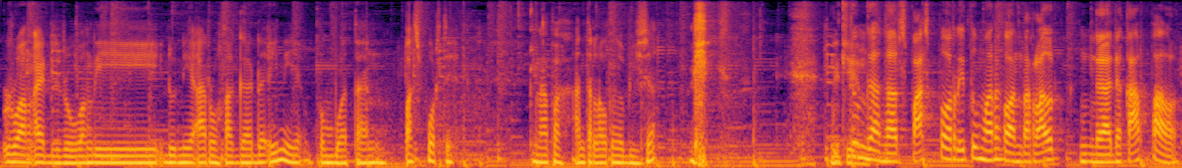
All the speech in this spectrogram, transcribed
ruang eh di ruang di dunia arwah kagak ada ini ya pembuatan paspor ya Kenapa? antar laut nggak bisa Itu nggak nggak harus paspor, itu marah kalau antar laut nggak ada kapal.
